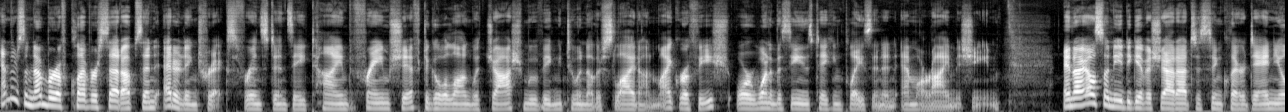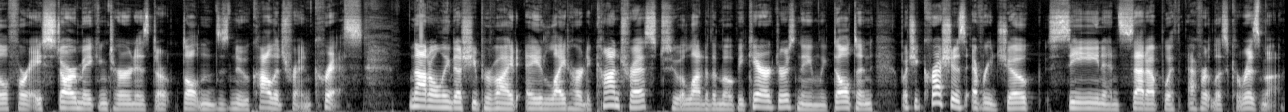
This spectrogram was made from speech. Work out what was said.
And there's a number of clever setups and editing tricks. For instance, a timed frame shift to go along with Josh moving to another slide on microfiche, or one of the scenes taking place in an MRI machine. And I also need to give a shout out to Sinclair Daniel for a star making turn as Dalton's new college friend, Chris. Not only does she provide a lighthearted contrast to a lot of the Moby characters, namely Dalton, but she crushes every joke, scene, and setup with effortless charisma.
